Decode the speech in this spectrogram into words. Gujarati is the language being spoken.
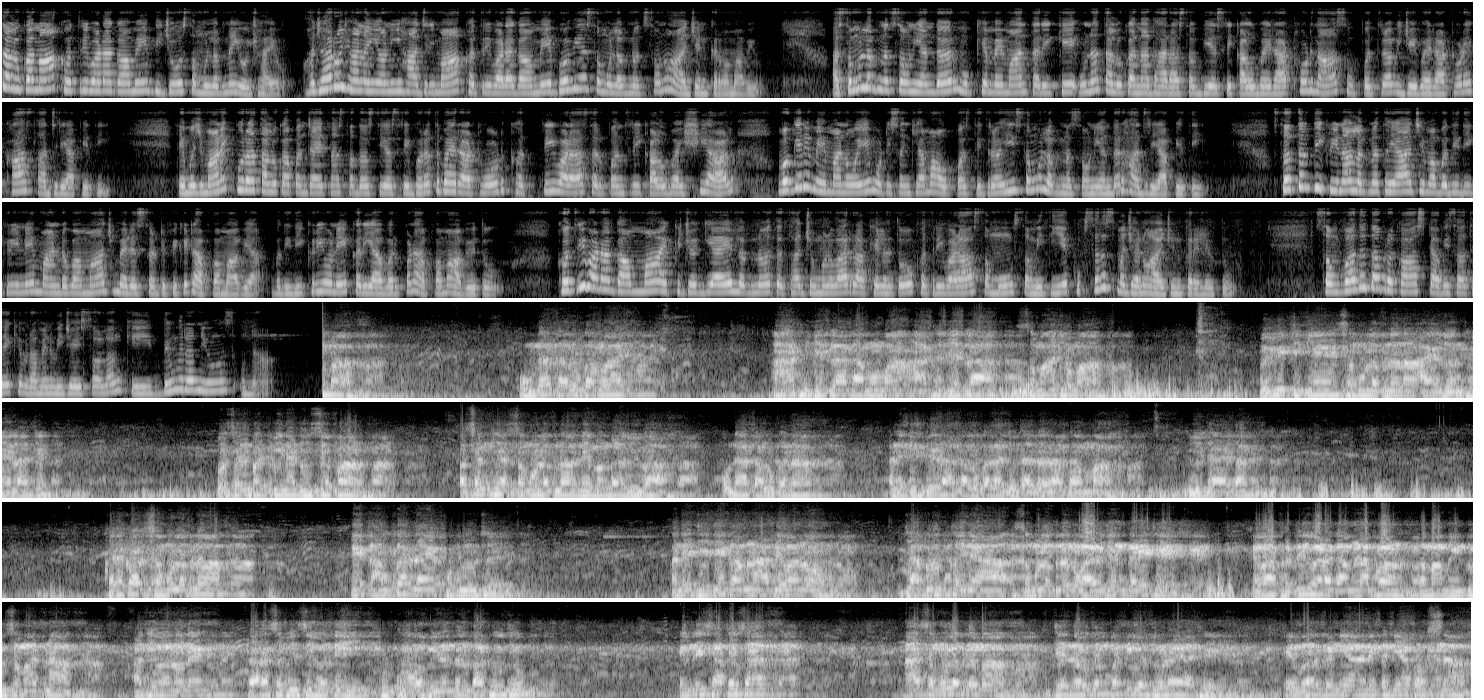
તાલુકાના ખત્રીવાડા ગામે બીજો સમૂહલગ્ન યોજાયો. હજારો જાનૈયાની હાજરીમાં ખત્રીવાડા ગામે ભવ્ય સમૂહલગ્નોત્સવનું આયોજન કરવામાં આવ્યું. આ સમૂહલગ્નોત્સવની અંદર મુખ્ય મહેમાન તરીકે ઉના તાલુકાના ધારાસભ્ય શ્રી કાળુભાઈ રાઠોડના સુપુત્ર વિજયભાઈ રાઠોડે ખાસ હાજરી આપી હતી. તેમજ માણેકપુરા તાલુકા પંચાયતના સદસ્ય શ્રી ભરતભાઈ રાઠોડ, ખત્રીવાડા સરપંચ શ્રી કાળુભાઈ શિયાળ વગેરે મહેમાનોએ મોટી સંખ્યામાં ઉપસ્થિત રહી સમૂહ લગ્નોત્સવની અંદર હાજરી આપી હતી. સત્તર દીકરીના લગ્ન થયા, જેમાં બધી દીકરીને માંડવામાં જ મેરેજ સર્ટિફિકેટ આપવામાં આવ્યા. બધી દીકરીઓને કરિયાવર પણ આપવામાં આવ્યો હતો. ખત્રીવાડા ગામમાં એક જગ્યાએ લગ્ન તથા જમણવાર રાખેલ હતો. ખત્રીવાડા સમૂહ સમિતિએ ખૂબ સરસ મજાનું આયોજન કરેલું હતું. સંવાદદાતા પ્રકાશ ડાબી સાથે કેમેરામેન વિજય સોલંકી, ધુમરા ન્યૂઝ, ઉના. ઉના તાલુકામાં આઠ જેટલા ગામોમાં, આઠ જેટલા સમાજોમાં વિવિધ જગ્યાએ સમૂહ લગ્નના આયોજન થયેલા છે. વસંત પંચમીના દિવસે પણ અસંખ્ય સમૂહ લગ્ન અને મંગળ વિવાહ ઉના તાલુકાના અને ગીરગઢડા તાલુકાના જુદા જુદા ગામમાં યોજાયા હતા. ખરેખર સમૂહ લગ્ન એક આવકારદાયક પગલું છે. અને જે જે ગામના આગેવાનો જાગૃત થઈને આ સમૂહ લગ્નનું આયોજન કરે છે, એવા ખત્રીવાડા ગામના પણ તમામ હિન્દુ સમાજના આગેવાનોને ધારાસભ્યશ્રી વતી ખૂબ ખૂબ અભિનંદન પાઠવું છું. એમની સાથોસાથ આ સમૂહ જે નવદંપતિઓ જોડાયા છે, એ વર કન્યા અને કન્યા પક્ષના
